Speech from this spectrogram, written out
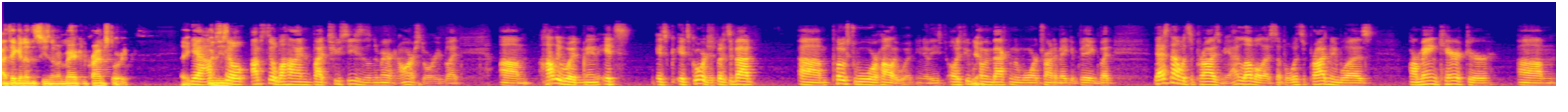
I think another season of American Crime Story. Like, Yeah, I'm still I'm still behind by two seasons of American Horror Story, but um, Hollywood, man, it's it's it's gorgeous, but it's about um, post-war Hollywood. You know, these all these people Yeah. coming back from the war and trying to make it big, but that's not what surprised me. I love all that stuff, but what surprised me was our main character. Um,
